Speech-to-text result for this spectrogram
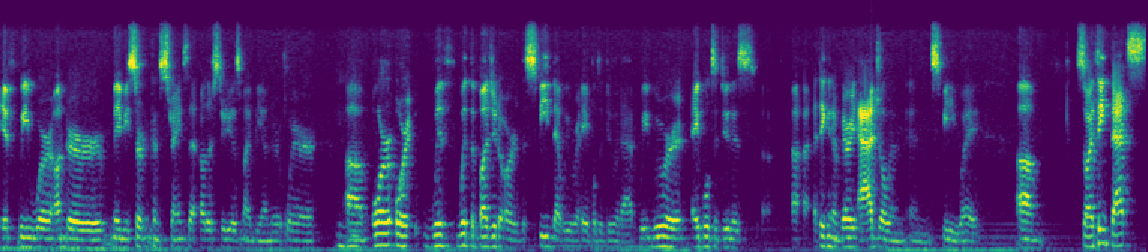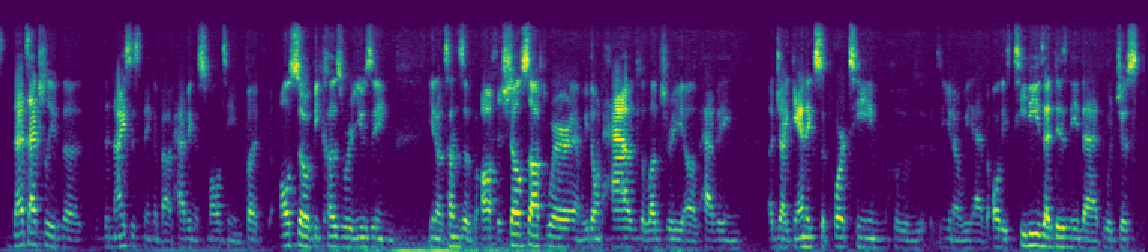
if we were under maybe certain constraints that other studios might be under, where mm-hmm. um, or or with with the budget or the speed that we were able to do it at, we we were able to do this, uh, I think, in a very agile and, and speedy way. Um, so I think that's that's actually the the nicest thing about having a small team. But also because we're using, you know, tons of off-the-shelf software, and we don't have the luxury of having a gigantic support team who, you know, we had all these TDs at Disney that would just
